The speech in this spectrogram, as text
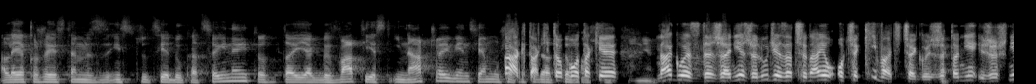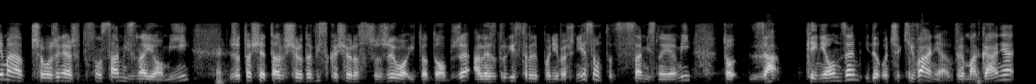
ale jako, że jestem z instytucji edukacyjnej, to tutaj jakby VAT jest inaczej, więc ja muszę. Tak, tak. I to było takie nagłe zderzenie, że ludzie zaczynają oczekiwać czegoś, że to nie, że już nie ma przełożenia, że to są sami znajomi, tak. że to się, to środowisko się rozszerzyło i to do dobrze, ale z drugiej strony, ponieważ nie są to sami znajomi, to za pieniądzem i do oczekiwania, wymagania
